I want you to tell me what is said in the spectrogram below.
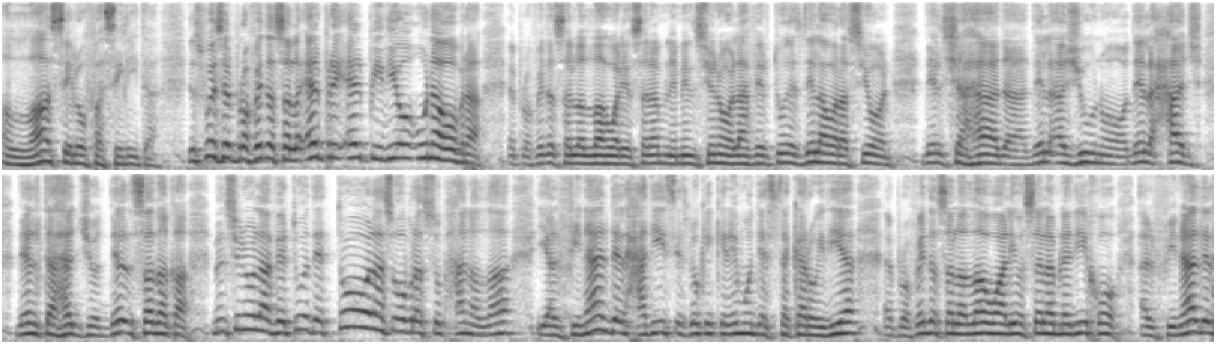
Allah se lo facilita. Después el profeta, él, él pidió una obra. El profeta sallallahu le mencionó las virtudes de la oración, del shahada, del ayuno, del hajj, del tahajjud, del sadaqa. Mencionó las virtudes de todas las obras, subhanallah. Y al final del hadith es lo que queremos destacar hoy día. El profeta sallallahu alaihi wasallam le dijo al final del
